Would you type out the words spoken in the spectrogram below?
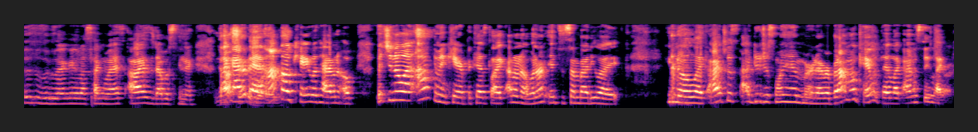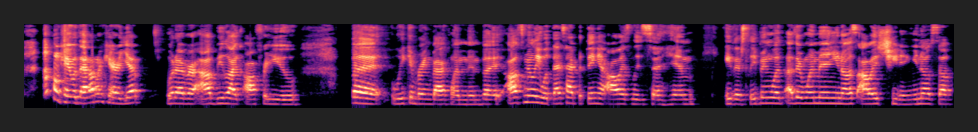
This is exactly what I was talking about. It's always a double standard. No, Like I said, I said I'm okay with having an open, but you know what? I don't even care because, like, I don't know. When I'm into somebody, like, you know, like I just, I do just want him or whatever. But I'm okay with that. Like, honestly, like, I'm okay with that. I don't care. Yep, whatever. I'll be like, offer you, but we can bring back women. But ultimately, with that type of thing, it always leads to him either sleeping with other women. You know, it's always cheating. You know, so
